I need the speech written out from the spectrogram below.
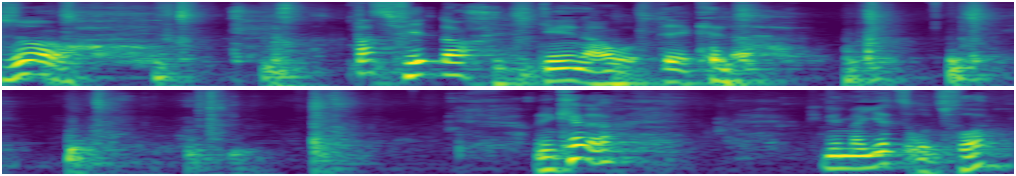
So, was fehlt noch? Genau, der Keller. Und den Keller, nehmen wir jetzt uns vor.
